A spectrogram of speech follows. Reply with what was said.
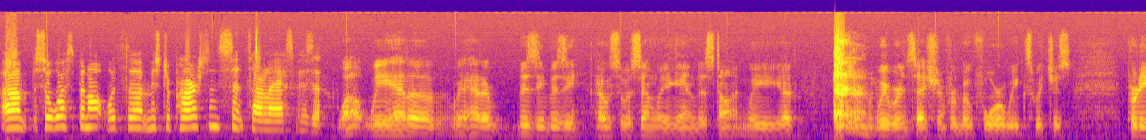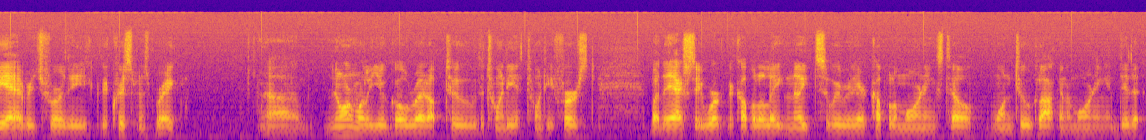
Um, so what's been up with uh, Mr. Parsons since our last visit? Well, we had a we had a busy, busy House of Assembly again this time. We uh, we were in session for about four weeks, which is pretty average for the, the Christmas break. Uh, normally, you go right up to the 20th, 21st, but they actually worked a couple of late nights. We were there a couple of mornings till 1, 2 o'clock in the morning and did it.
